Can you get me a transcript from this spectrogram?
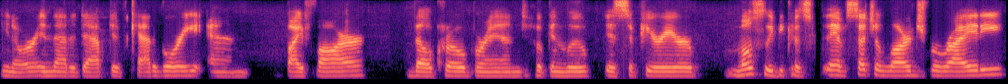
you know are in that adaptive category and by far velcro brand hook and loop is superior mostly because they have such a large variety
